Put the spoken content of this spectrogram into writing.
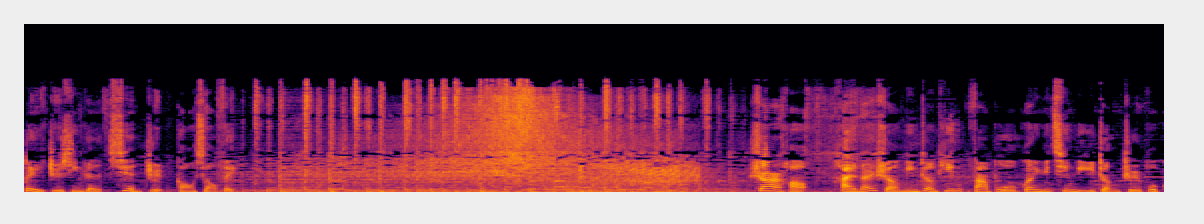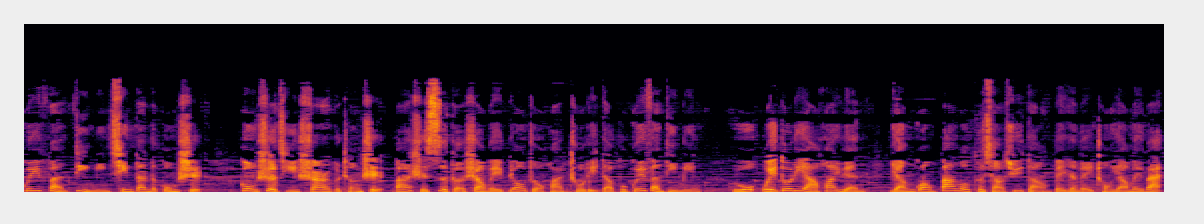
被执行人，限制高消费。十二号，海南省民政厅发布关于清理整治不规范地名清单的公示，共涉及十二个城市、八十四个尚未标准化处理的不规范地名，如维多利亚花园、阳光巴洛克小区等，被认为崇洋媚外。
